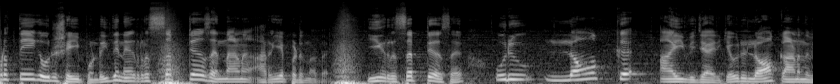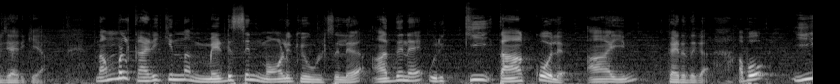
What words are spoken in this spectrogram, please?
പ്രത്യേക ഒരു ഷേപ്പുണ്ട് ഇതിന് റിസപ്റ്റേഴ്സ് എന്നാണ് അറിയപ്പെടുന്നത്. ഈ റിസപ്റ്റേഴ്സ് ഒരു ലോക്ക് ആയി വിചാരിക്കുക ഒരു ലോക്കാണെന്ന് വിചാരിക്കുക. നമ്മൾ കഴിക്കുന്ന മെഡിസിൻ മോളിക്യൂൾസിൽ അതിനെ ഒരു കീ താക്കോൽ ആയും കരുതുക. അപ്പോൾ ഈ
